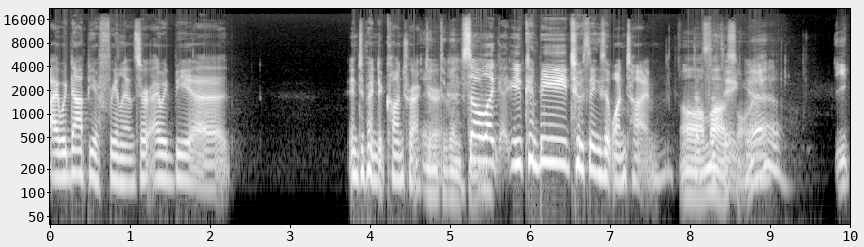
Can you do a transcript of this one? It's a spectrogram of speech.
I would not be a freelancer. I would be a independent contractor. Independent. So like you can be two things at one time. ああ That's the まあ thing, そう yeah. ね。い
